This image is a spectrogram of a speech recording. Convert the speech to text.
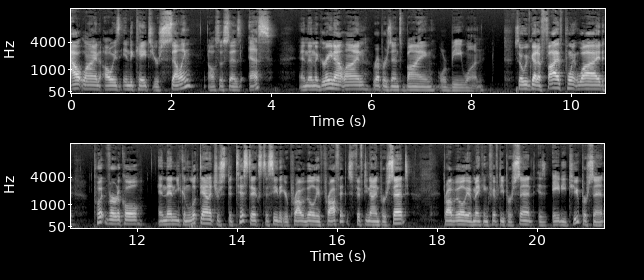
outline always indicates you're selling, it also says S, and then the green outline represents buying or B1. So we've got a five point wide put vertical, and then you can look down at your statistics to see that your probability of profit is 59%. Probability of making 50% is 82%.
